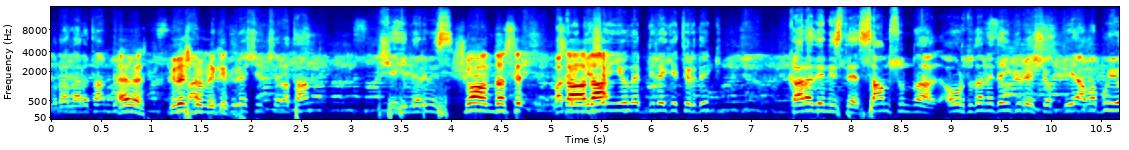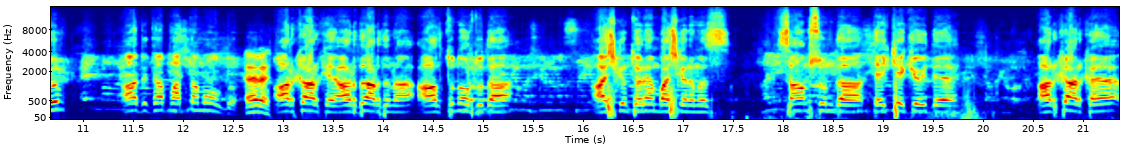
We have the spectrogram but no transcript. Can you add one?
buraları tam bir Evet, güreş farklı bir memleketi. güreş için atan şehirlerimiz. Şu anda se- Bakın sahada geçen yıl hep dile getirdik. Karadeniz'de, Samsun'da, Ordu'da neden güreş yok diye ama bu yıl adeta patlama oldu. evet Arka arkaya, ardı ardına Altın Ordu'da, Aşkın Tören Başkanımız, Samsun'da, Tekkeköy'de arka arkaya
